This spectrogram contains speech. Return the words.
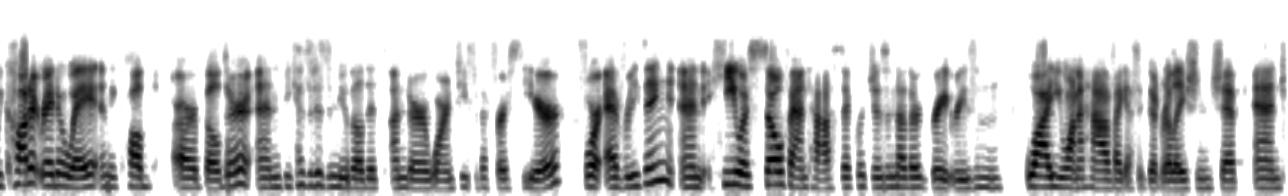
we caught it right away and we called our builder and because it is a new build it's under warranty for the first year for everything. And he was so fantastic which is another great reason why you want to have i guess a good relationship. And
